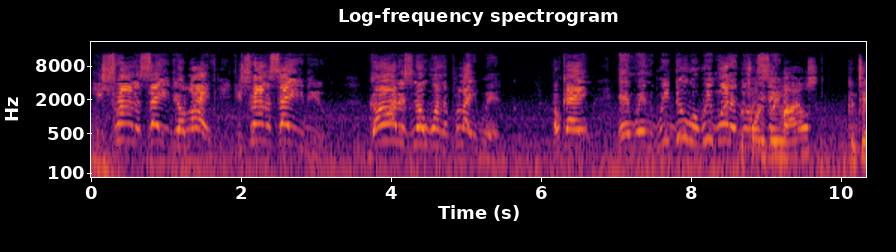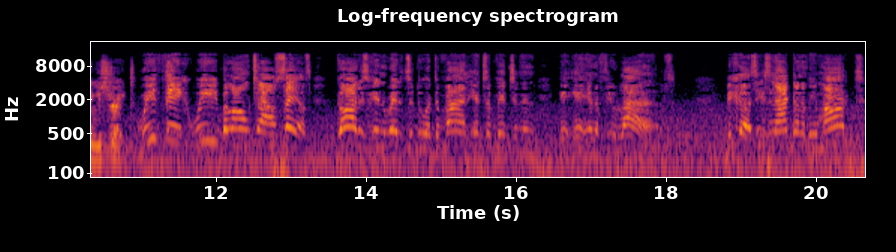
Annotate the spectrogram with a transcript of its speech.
He's trying to save your life. He's trying to save you. God is no one to play with. Okay? And when we do what we want to do, 23 see, miles, continue straight. we think we belong to ourselves. God is getting ready to do a divine intervention in, in, in a few lives because He's not going to be mocked.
